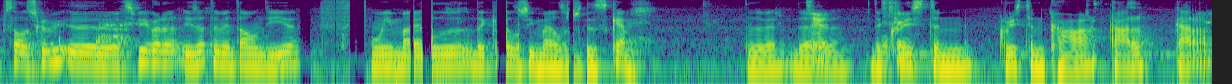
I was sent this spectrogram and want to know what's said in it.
Pessoal, escrevi, eh, recebi agora, exatamente há um dia, um e-mail daqueles e-mails de scam. Estás a ver? Da, Certo. da Kristen, Kristen Carr, Carr, Carr.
